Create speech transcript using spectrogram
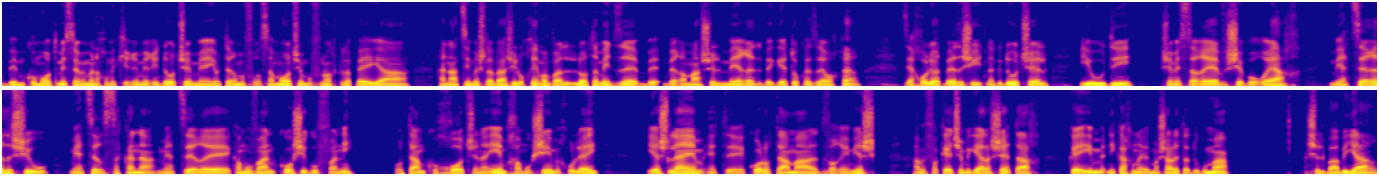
במקומות מסוימים אנחנו מכירים ירידות שהן יותר מפורסמות, שמופנות כלפי הנאצים בשלבי השילוחים, אבל לא תמיד זה ברמה של מרד בגטו כזה או אחר, זה יכול להיות באיזושהי התנגדות של יהודי שמסרב, שבורח, מייצר איזשהו, מייצר סכנה, מייצר כמובן קושי גופני. אותם כוחות שנעים, חמושים וכולי, יש להם את כל אותם הדברים. יש המפקד שמגיע לשטח, אוקיי, אם ניקח למשל את הדוגמה של באבי יאר,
